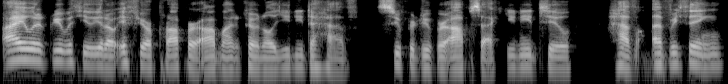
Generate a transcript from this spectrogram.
I would agree with you. You know, if you're a proper online criminal, you need to have super duper OPSEC. You need to have everything.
